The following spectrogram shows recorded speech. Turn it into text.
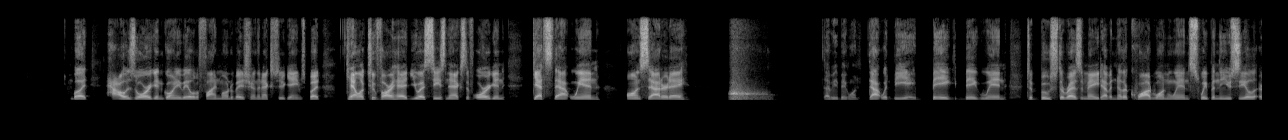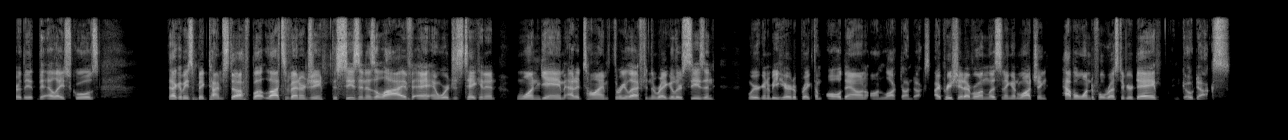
But how is Oregon going to be able to find motivation in the next few games? But can't look too far ahead. USC's next. If Oregon gets that win on Saturday. Whew, That'd be a big one. That would be a big, big win to boost the resume. You'd have another quad one win, sweeping the UC or the, the LA schools. That could be some big time stuff, but lots of energy. The season is alive, and, and we're just taking it one game at a time. Three left in the regular season. We're going to be here to break them all down on Locked On Ducks. I appreciate everyone listening and watching. Have a wonderful rest of your day, and go Ducks.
